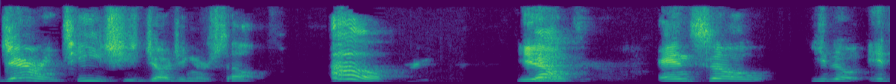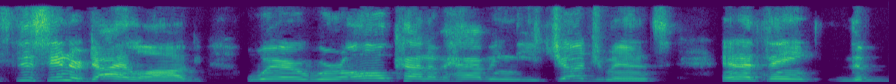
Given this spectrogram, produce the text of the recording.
guaranteed she's judging herself. Oh. You Yeah. know? And so, you know, it's this inner dialogue where we're all kind of having these judgments. And I think the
